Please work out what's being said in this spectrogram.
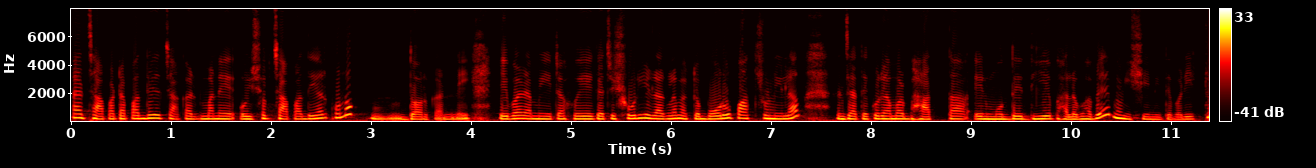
হ্যাঁ চাপা টাপা দিয়ে চাকার মানে ওই সব চাপা দেওয়ার কোনো দরকার নেই। এবার আমি এটা হয়ে গেছে, সরিয়ে রাখলাম, একটা বড় পাত্র নিলাম, যাতে করে আমার ভাতটা এর মধ্যে দিয়ে ভালোভাবে মিশিয়ে নিতে পারি। একটু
